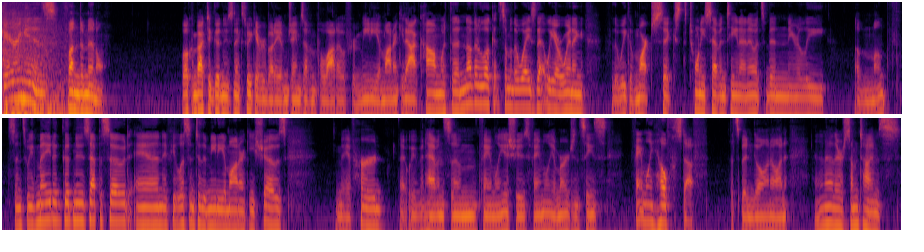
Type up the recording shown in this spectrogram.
Sharing is fundamental. Welcome back to Good News Next Week, everybody. I'm James Evan Pilato from MediaMonarchy.com with another look at some of the ways that we are winning for the week of March 6th, 2017. I know it's been nearly a month since we've made a Good News episode, and if you listen to the Media Monarchy shows, you may have heard that we've been having some family issues, family emergencies, family health stuff that's been going on. And I know there are sometimes,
